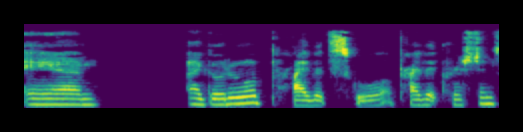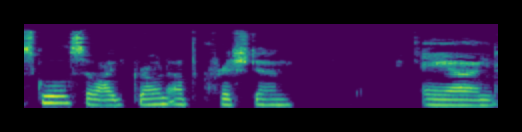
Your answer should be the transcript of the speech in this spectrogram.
And I go to a private school, a private Christian school, so I've grown up Christian and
